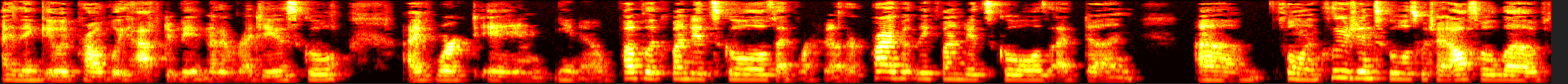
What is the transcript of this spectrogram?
I think it would probably have to be another Reggio school. I've worked in, you know, public funded schools. I've worked in other privately funded schools. I've done um, full inclusion schools, which I also loved.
